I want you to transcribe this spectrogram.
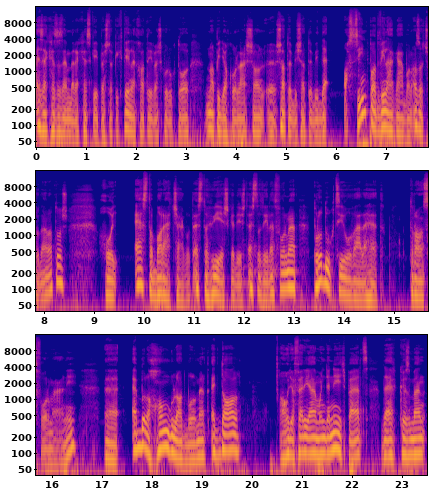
ezekhez az emberekhez képest, akik tényleg hat éves koruktól napi gyakorlással, stb. stb. De a színpad világában az a csodálatos, hogy ezt a barátságot, ezt a hülyéskedést, ezt az életformát produkcióvá lehet transformálni, ebből a hangulatból, mert egy dal, ahogy a Feri elmondja, négy perc, de közben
